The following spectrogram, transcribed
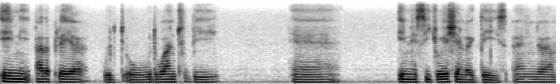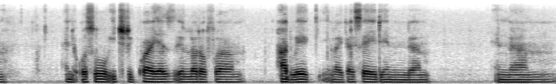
any other player would would want to be uh, in a situation like this, and um, and also it requires a lot of um, hard work, like I said, and um, and um,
